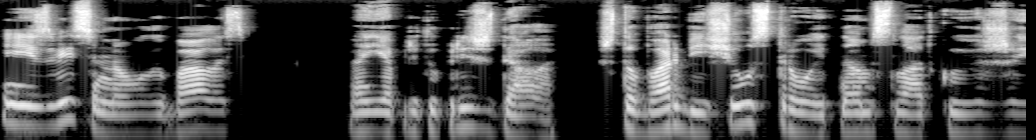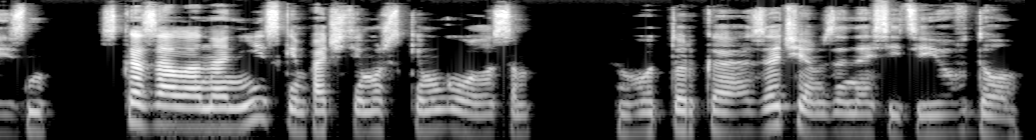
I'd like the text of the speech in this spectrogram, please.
и извительно улыбалась. А я предупреждала, что Барби еще устроит нам сладкую жизнь, сказала она низким, почти мужским голосом. Вот только зачем заносить ее в дом?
